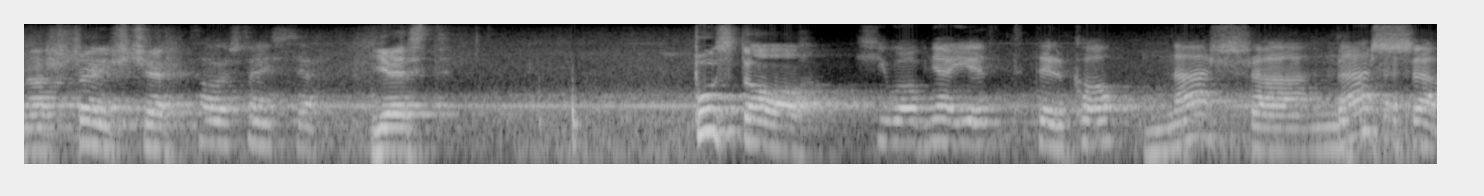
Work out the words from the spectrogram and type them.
Na szczęście Całe szczęście. jest pusto. Siłownia jest tylko nasza, nasza.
